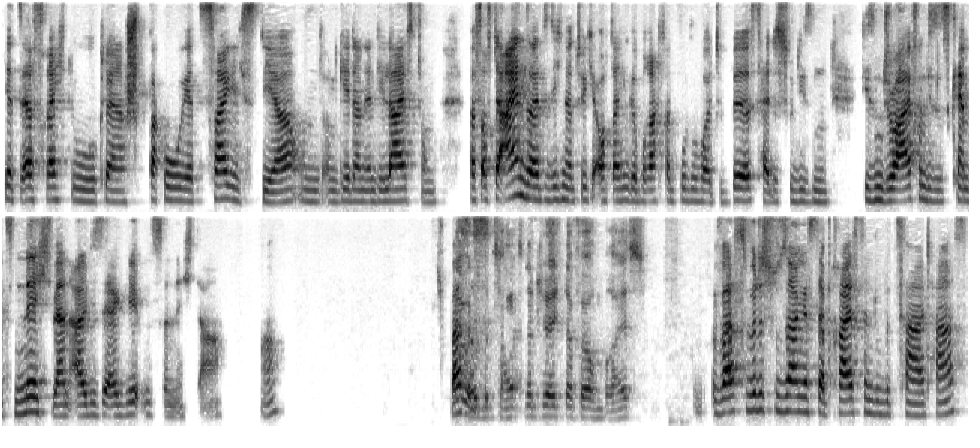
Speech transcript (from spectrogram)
jetzt erst recht, du kleiner Spacko, jetzt zeige ich es dir und, und gehe dann in die Leistung. Was auf der einen Seite dich natürlich auch dahin gebracht hat, wo du heute bist, hättest du diesen, diesen Drive und dieses Kämpfen nicht, wären all diese Ergebnisse nicht da. Ne? Was ja, aber ist, du bezahlst natürlich dafür auch einen Preis. Was würdest du sagen, ist der Preis, den du bezahlt hast?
